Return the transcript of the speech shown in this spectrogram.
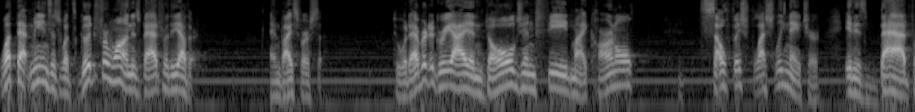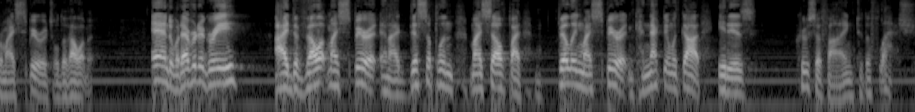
What that means is what's good for one is bad for the other, and vice versa. To whatever degree I indulge and feed my carnal, selfish, fleshly nature, it is bad for my spiritual development. And to whatever degree I develop my spirit and I discipline myself by filling my spirit and connecting with God. It is crucifying to the flesh.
